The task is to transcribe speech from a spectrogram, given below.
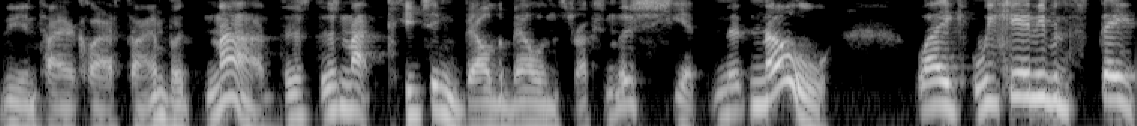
the entire class time, but nah, there's there's not teaching bell to bell instruction. There's shit. No, like we can't even stay.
